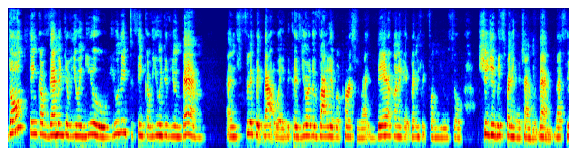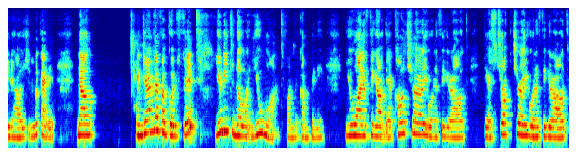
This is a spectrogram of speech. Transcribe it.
don't think of them interviewing you. You need to think of you interviewing them and flip it that way because you're the valuable person, right? They are going to get benefit from you. So should you be spending your time with them? That's really how you should look at it. Now, in terms of a good fit, you need to know what you want from the company. You want to figure out their culture. You want to figure out their structure. You want to figure out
